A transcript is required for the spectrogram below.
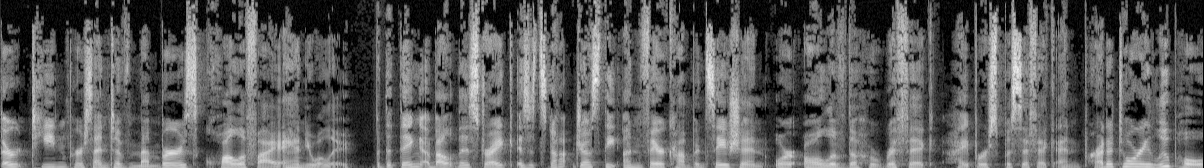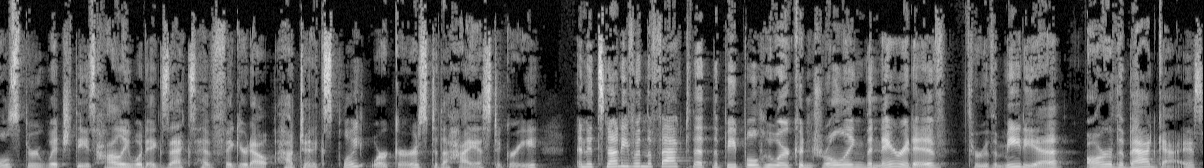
13% of members qualify annually. But the thing about this strike is it's not just the unfair compensation or all of the horrific, hyper specific, and predatory loopholes through which these Hollywood execs have figured out how to exploit workers to the highest degree. And it's not even the fact that the people who are controlling the narrative through the media are the bad guys.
